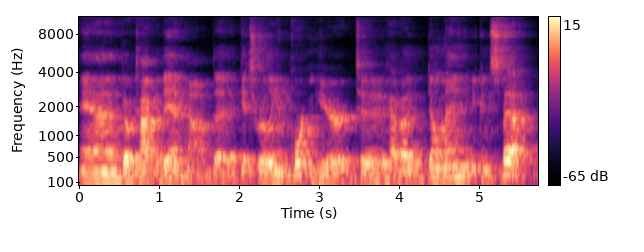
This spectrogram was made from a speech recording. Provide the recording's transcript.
and go type it in. Now, the, it gets really important here to have a domain that you can spell.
